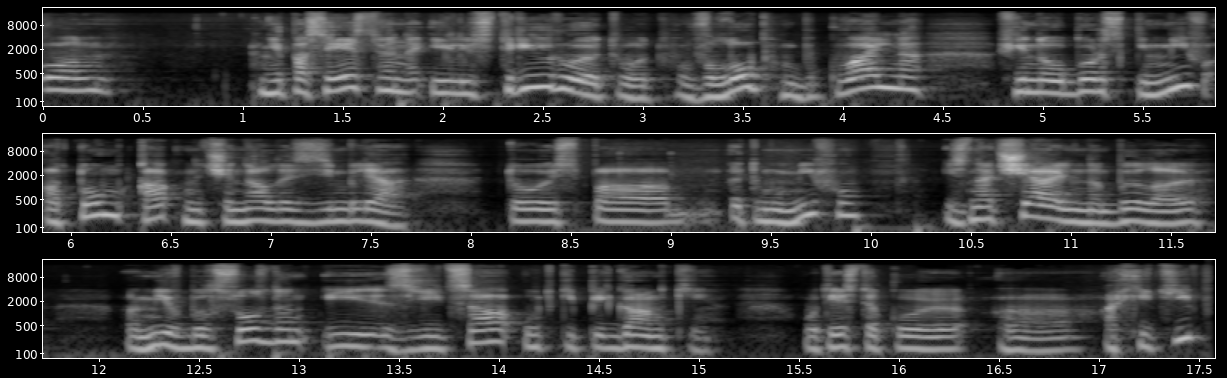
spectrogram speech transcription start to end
он непосредственно иллюстрирует вот в лоб буквально финно-угорский миф о том, как начиналась Земля. То есть по этому мифу изначально было, миф был создан из яйца утки-пиганки. Вот есть такой э, архетип,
